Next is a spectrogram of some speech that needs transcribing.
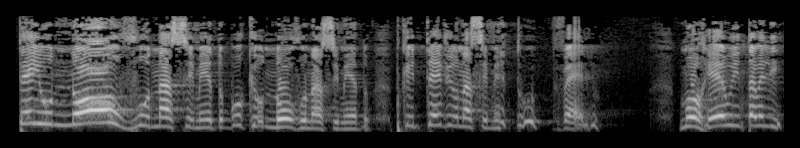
Tem o novo nascimento. Por que o novo nascimento? Porque teve o nascimento velho. Morreu, então ele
